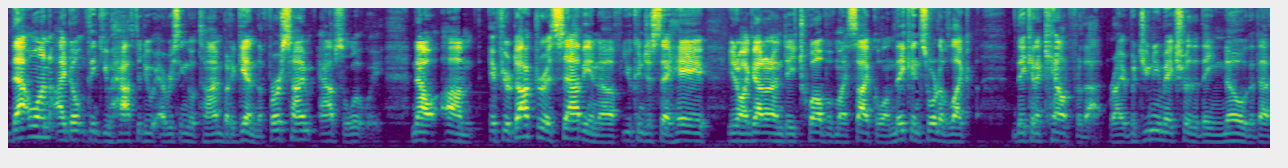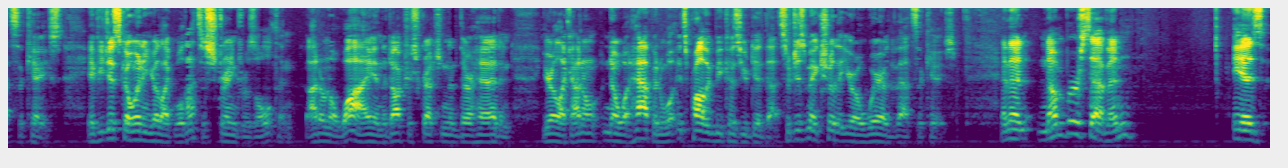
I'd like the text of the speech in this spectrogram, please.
That one, I don't think you have to do every single time. But again, the first time, absolutely. Now, um, if your doctor is savvy enough, you can just say, hey, you know, I got it on day 12 of my cycle. And they can sort of like they can account for that, right? But you need to make sure that they know that that's the case. If you just go in and you're like, well, that's a strange result, and I don't know why, and the doctor's scratching their head, and you're like, I don't know what happened, well, it's probably because you did that. So just make sure that you're aware that that's the case. And then number seven is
